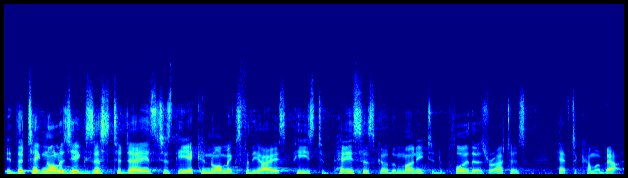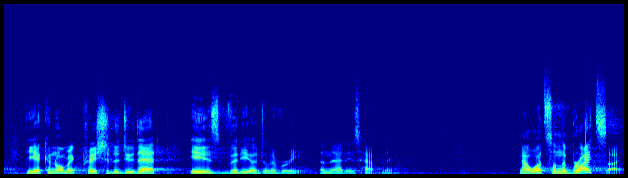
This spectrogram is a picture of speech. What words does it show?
it, the technology exists today. It's just the economics for the ISPs to pay Cisco the money to deploy those routers have to come about. The economic pressure to do that is video delivery, and that is happening. Now, what's on the bright side?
